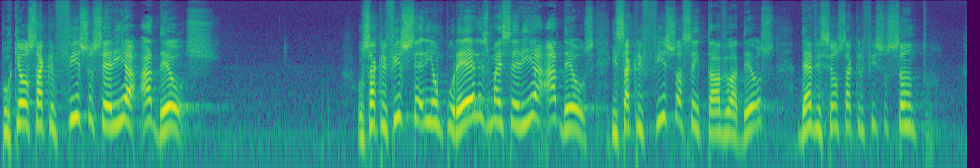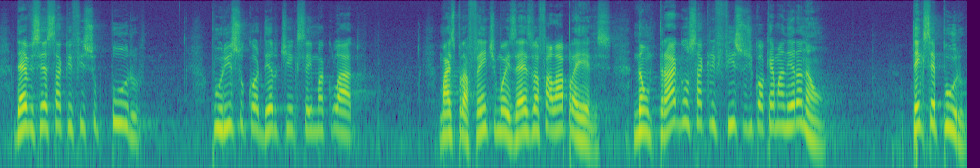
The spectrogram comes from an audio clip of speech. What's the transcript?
Porque o sacrifício seria a Deus. Os sacrifícios seriam por eles, mas seria a Deus. E sacrifício aceitável a Deus deve ser um sacrifício santo, deve ser sacrifício puro. Por isso o cordeiro tinha que ser imaculado. Mais para frente, Moisés vai falar para eles: não tragam sacrifício de qualquer maneira, não. Tem que ser puro,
